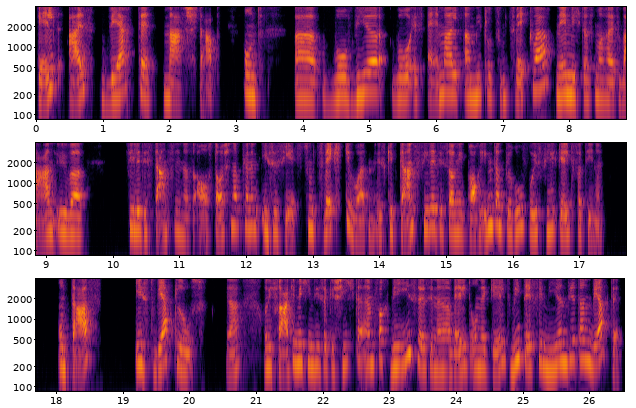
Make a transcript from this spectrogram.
Geld als Wertemaßstab. Und äh, wo wir, wo es einmal ein Mittel zum Zweck war, nämlich dass man halt Waren über viele Distanzen hinaus austauschen haben können, ist es jetzt zum Zweck geworden. Es gibt ganz viele, die sagen, ich brauche irgendeinen Beruf, wo ich viel Geld verdiene. Und das ist wertlos. Ja, und ich frage mich in dieser Geschichte einfach, wie ist es in einer Welt ohne Geld? Wie definieren wir dann Werte?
